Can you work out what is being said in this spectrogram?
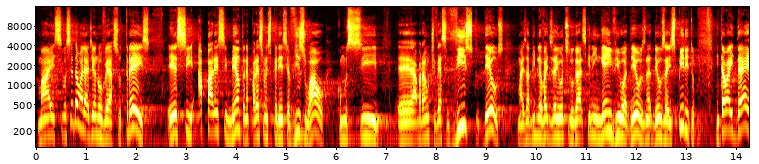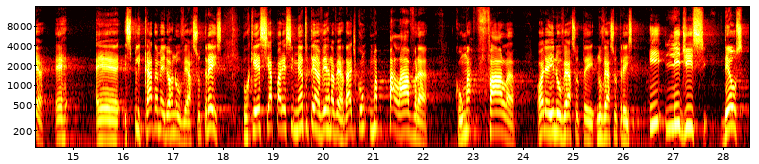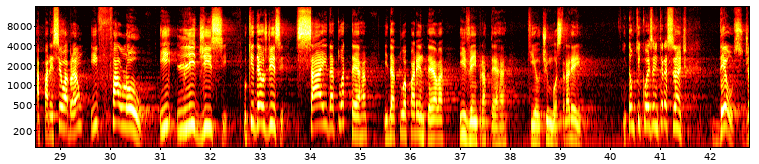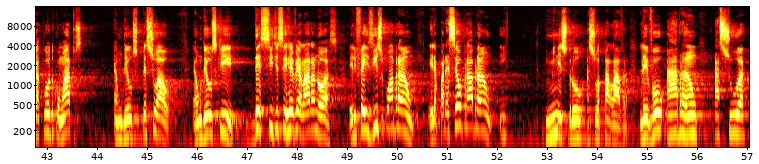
mas se você dá uma olhadinha no verso 3, esse aparecimento né, parece uma experiência visual, como se é, Abraão tivesse visto Deus, mas a Bíblia vai dizer em outros lugares que ninguém viu a Deus, né? Deus é Espírito. Então a ideia é, é explicada melhor no verso 3, porque esse aparecimento tem a ver, na verdade, com uma palavra, com uma fala. Olha aí no verso 3, no verso 3. E lhe disse: Deus apareceu a Abraão e falou, e lhe disse. O que Deus disse? Sai da tua terra e da tua parentela e vem para a terra que eu te mostrarei. Então, que coisa interessante. Deus, de acordo com Atos, é um Deus pessoal, é um Deus que decide se revelar a nós. Ele fez isso com Abraão, ele apareceu para Abraão e ministrou a sua palavra, levou a Abraão a sua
